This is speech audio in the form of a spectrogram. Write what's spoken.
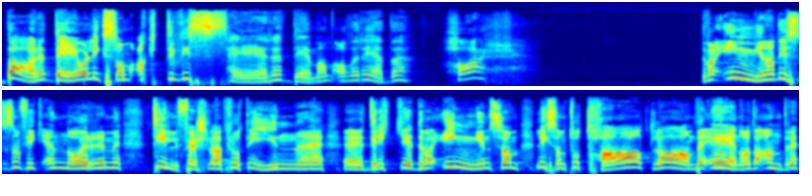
bare det å liksom aktivisere det man allerede har. Det var ingen av disse som fikk enorm tilførsel av proteindrikke. Det var ingen som liksom totalt la om det ene og det andre.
